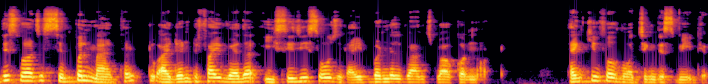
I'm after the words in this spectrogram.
This was a simple method to identify whether ECG shows right bundle branch block or not. Thank you for watching this video.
